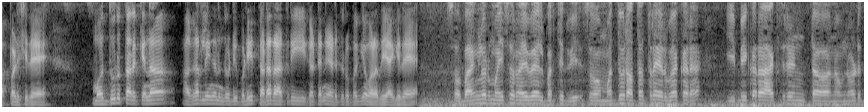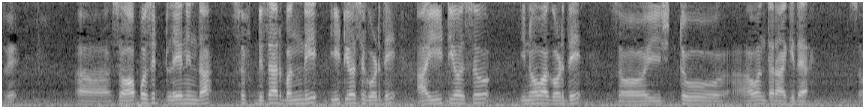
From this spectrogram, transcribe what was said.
ಅಪ್ಪಳಿಸಿದೆ. ಮದ್ದೂರು ತಾಲೂಕಿನ ಅಗರ್ಲಿಂಗನದೊಡ್ಡಿ ಬಳಿ ತಡರಾತ್ರಿ ಈ ಘಟನೆ ನಡೆದಿರುವ ಬಗ್ಗೆ ವರದಿಯಾಗಿದೆ. ಸೊ ಬ್ಯಾಂಗ್ಳೂರು ಮೈಸೂರು ಹೈವೇಲಿ ಬರ್ತಿದ್ವಿ. ಸೊ ಮದ್ದೂರು ಹತ್ತತ್ರ ಇರ್ಬೇಕಾರೆ ಈ ಭೀಕರ ಆಕ್ಸಿಡೆಂಟ್ ನಾವು ನೋಡಿದ್ವಿ. ಸೊ ಆಪೋಸಿಟ್ ಲೇನಿಂದ ಸ್ವಿಫ್ಟ್ ಡಿಸೈರ್ ಬಂದು ಇ ಟಿ ಓಸಿಗೆ ಹೊಡೆದು, ಆ ಇ ಟಿ ಹೊಡೆದು ಹೊಡ್ದು ಸೊ ಇಷ್ಟು ಅವಂತರ ಆಗಿದೆ ಸೊ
